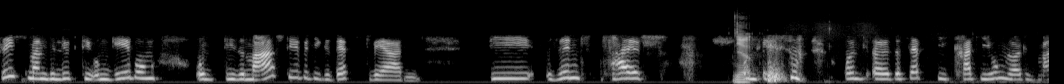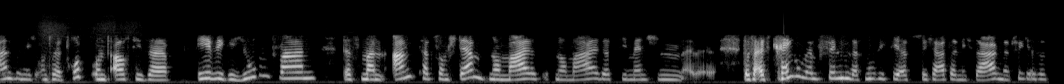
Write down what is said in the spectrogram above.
sich, man belügt die Umgebung und diese Maßstäbe, die gesetzt werden, die sind falsch. Ja. Und, und äh, das setzt die gerade die jungen Leute wahnsinnig unter Druck und auch dieser ewige Jugendwahn, dass man Angst hat vom Sterben, ist normal, es ist normal, dass die Menschen äh, das als Kränkung empfinden, das muss ich dir als Psychiater nicht sagen. Natürlich ist es,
